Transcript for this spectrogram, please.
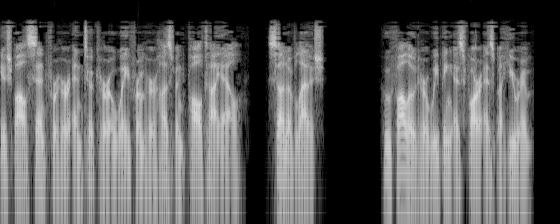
Ishbaal sent for her and took her away from her husband Paltiel, son of Laish. Who followed her weeping as far as Bahurim.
